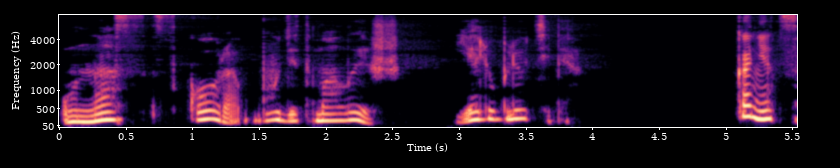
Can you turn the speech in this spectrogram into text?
"У нас скоро будет малыш. Я люблю тебя". Конец.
